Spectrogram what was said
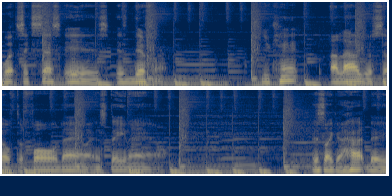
what success is is different. You can't allow yourself to fall down and stay down. It's like a hot day.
